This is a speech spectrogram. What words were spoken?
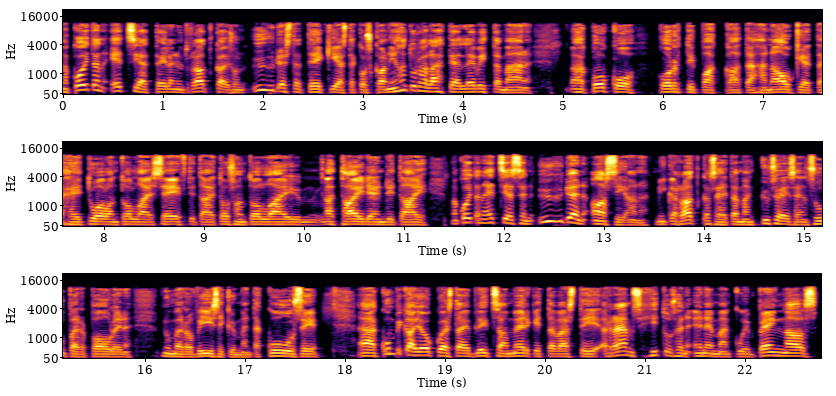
Mä koitan etsiä teille nyt ratkaisun yhdestä tekijästä, koska on ihan turha lähteä levittämään äh, koko korttipakkaa tähän auki, että hei tuolla on tollai safety tai tuossa on tollai äh, tight endi tai mä koitan etsiä sen yhden asian, mikä ratkaisee tämän kyseisen Super Bowlin numero 56. Ää, äh, kumpikaan joukkueesta ei blitzaa merkittävästi, Rams hitusen enemmän kuin Bengals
